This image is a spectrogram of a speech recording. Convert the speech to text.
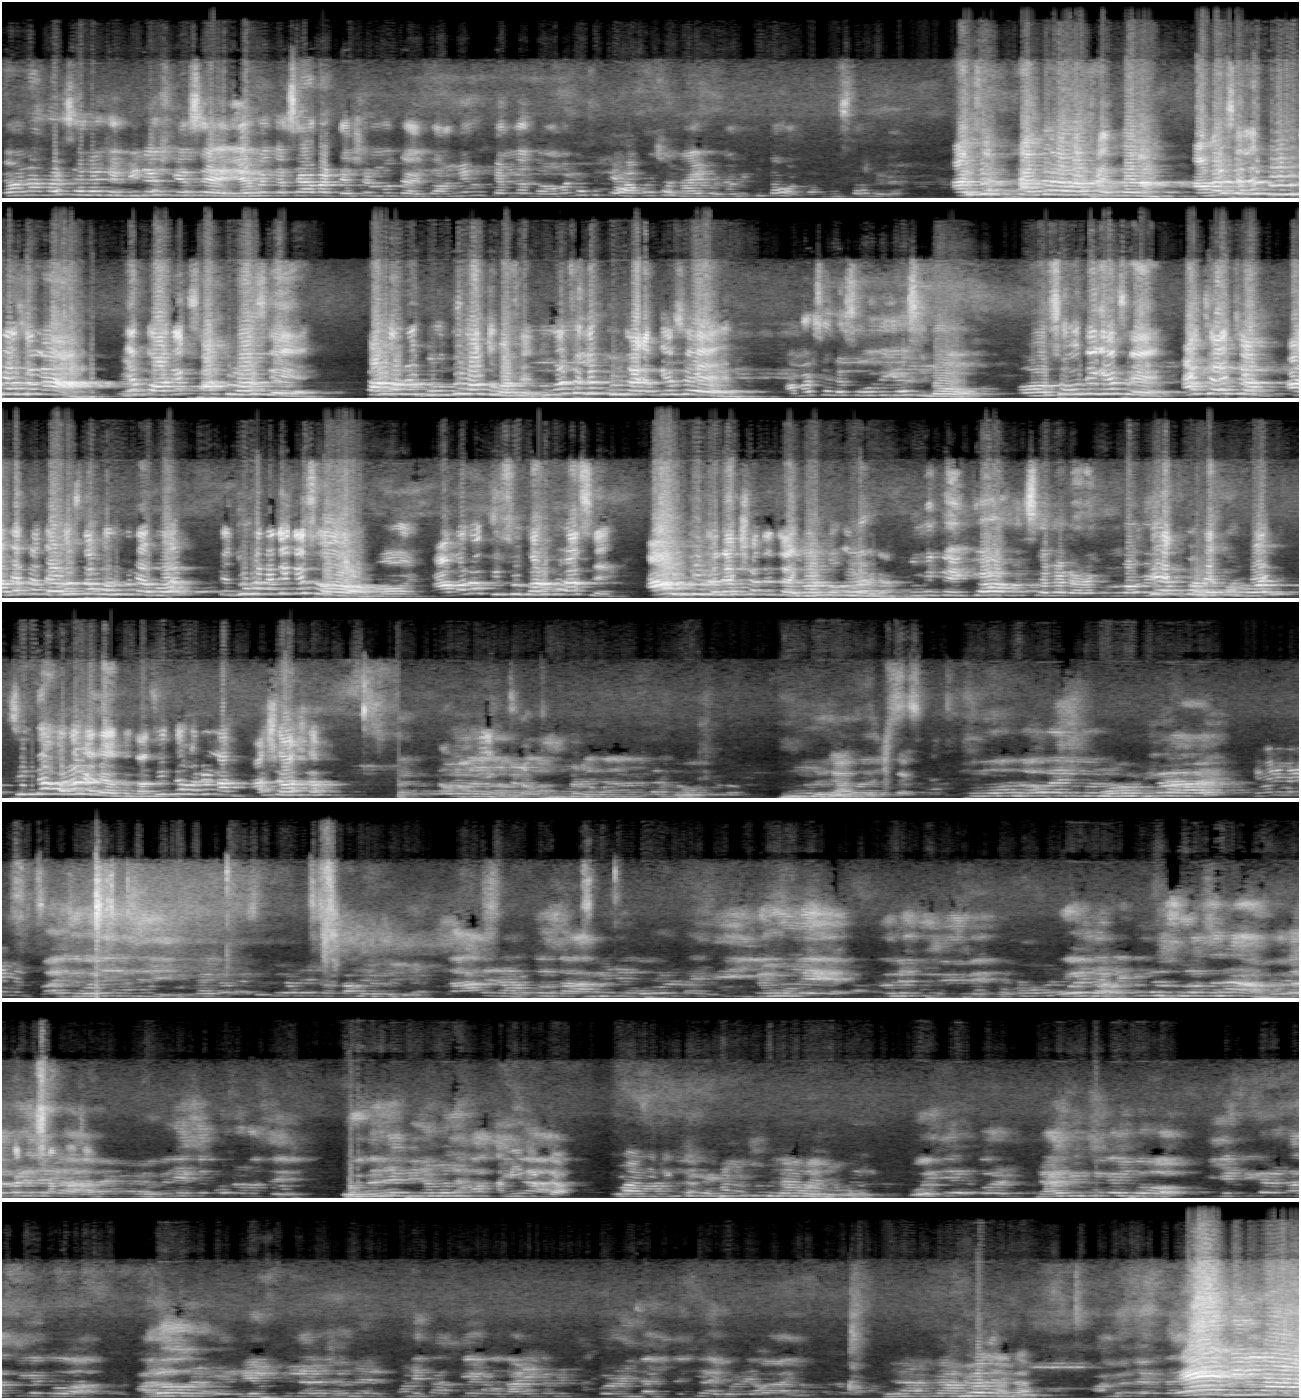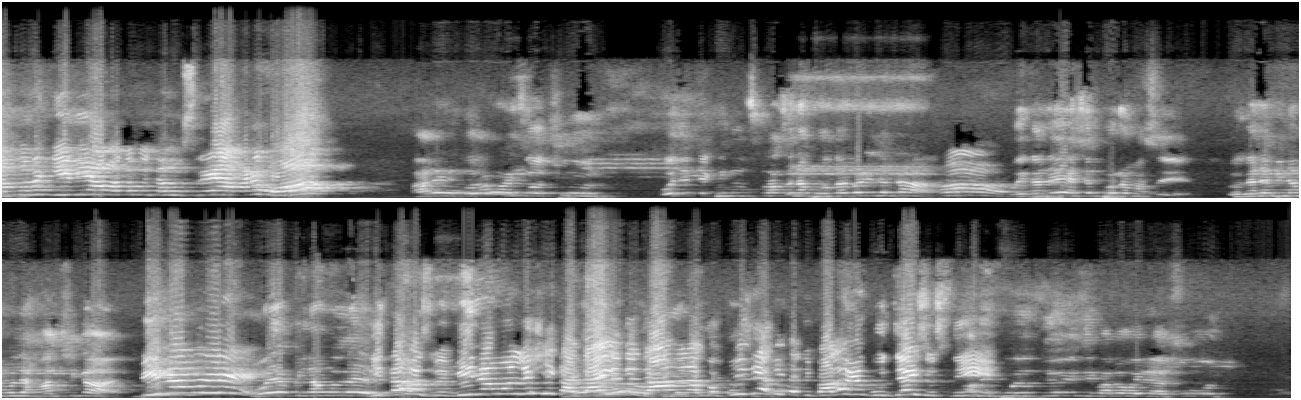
এখন আমার ছেলে যে বিদেশ গেছে এ হইতেছে আবার দেশের মধ্যে আইতো। আমি এখন কেমন দাও আমার কাছে টাকা পয়সা নাই বোন আমি কি তা করতাম বুঝতে পারি না। আচ্ছা না আমার না আমার ছেলে পিছিয়ে আছে না। এর তো অনেক ছাত্র আছে। তার অনেক বন্ধু বান্ধব আছে। তোমার ছেলে গেছে? আমার ছেলে সৌদি গেছিল ও সৌদি গেছে আচ্ছা আচ্ছা আমি একটা ব্যবস্থা করব না বোন তে দোকানে দেখেছ হয়। আমারও কিছু দরকার আছে আর দুজন একসাথে যাই গল্প করে না তুমি দেখো আমার ছেলে ডারে কোনোভাবে দেখো দেখো বোন চিন্তা করো না অত না চিন্তা করো না আসো আসো আমি ওই যে ড্রাইভিং শিখাইবো ইলেকট্রিক্যাল কাজ শিখাইবো আরও রেফ্রিজারেশনের অনেক কাজ শিখাইবো গাড়ি কেমন ঠিক করে নিতে আসতে শিখাইবো রে ভাই? আমিও যাইতাম আমিও যাইতাম এ বিল্লা তোরা কি নিয়ে আমাদের হইতাছিস রে আমারে হো আরে তোরা ওই তো শুন। ওই যে টেকনিক্যাল না বোতার বাড়ি যেটা ওইখানে এসএ প্রোগ্রাম আছে। ওইখানে বিনামূল্যে হাত শিখায়। বিনামূল্যে? ওই বিনামূল্যে। গীতা হাসবে বিনামূল্যে শিখা তাইলে তো জান লাগবো কি দিতে তুই ভালো করে বুঝাইছিস নি? আমি বলতে ভালো হইরা শুন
